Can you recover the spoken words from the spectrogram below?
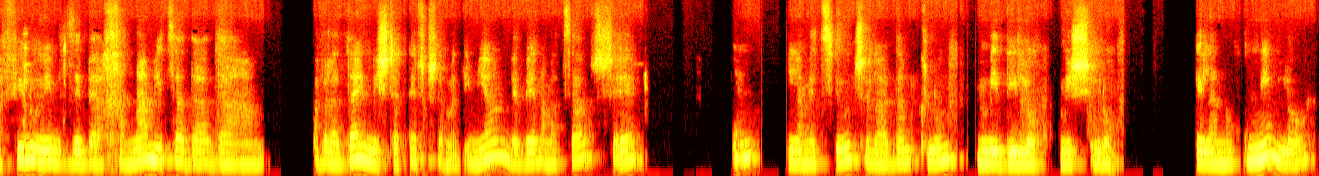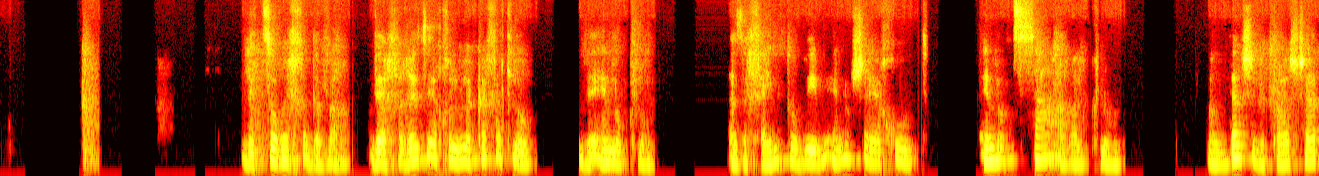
אפילו אם זה בהכנה מצד האדם, אבל עדיין משתתף שם הדמיון, לבין המצב שאין למציאות של האדם כלום מדילו, משלו, אלא נותנים לו לצורך הדבר, ואחרי זה יכולים לקחת לו, ואין לו כלום. אז זה חיים טובים, אין לו שייכות, אין לו צער על כלום. העובדה שבפרשת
